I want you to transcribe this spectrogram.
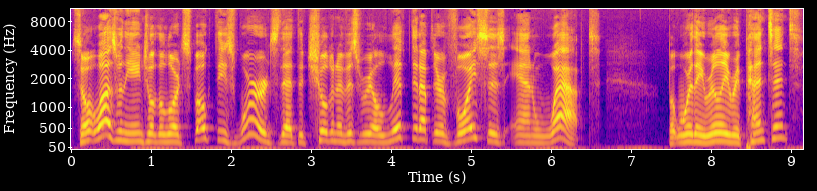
So it was when the angel of the Lord spoke these words that the children of Israel lifted up their voices and wept. But were they really repentant?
